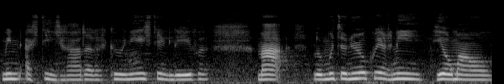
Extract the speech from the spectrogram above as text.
Min 18 graden, daar kunnen we niet echt in leven. Maar we moeten nu ook weer niet helemaal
